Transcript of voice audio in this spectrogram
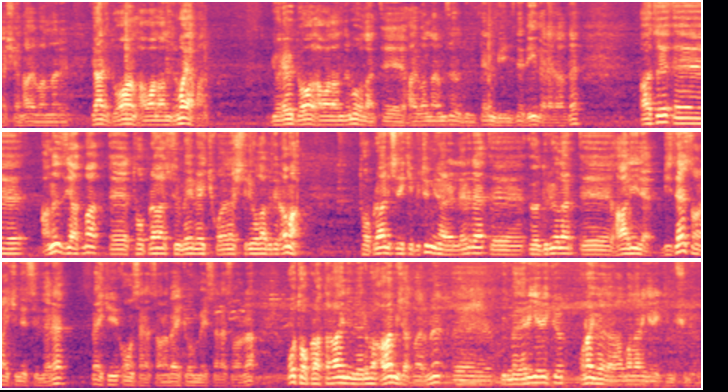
yaşayan hayvanları yani doğal havalandırma yapan, görevi doğal havalandırma olan e, hayvanlarımızı öldürdüklerin bilincinde değiller herhalde. Atı e, anız yakmak e, toprağa sürmeyi belki kolaylaştırıyor olabilir ama toprağın içindeki bütün mineralleri de e, öldürüyorlar e, haliyle bizden sonraki nesillere belki 10 sene sonra belki 15 sene sonra o toprakta aynı verimi alamayacaklarını e, bilmeleri gerekiyor. Ona göre de almaları gerektiğini düşünüyorum.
